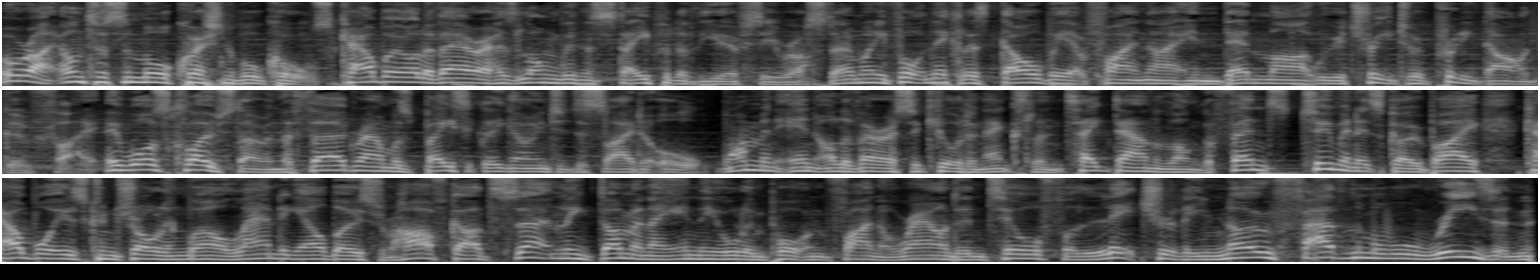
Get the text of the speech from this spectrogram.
Dalby. Alright, on to some more questionable calls. Cowboy Oliveira has long been a staple of the UFC roster, and when he fought Nicholas Dalby at Fight Night in Denmark, we were treated to a pretty darn good fight. It was close though, and the third round was basically going to decide it all. One minute in, Oliveira secured an excellent takedown along the fence, two minutes go by, Cowboy is controlling well, landing elbows from half guard, certainly dominating the all important final round until, for literally no fathomable reason,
